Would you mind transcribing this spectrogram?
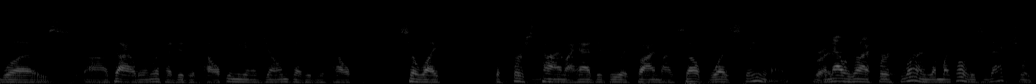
was uh, dialed in with. I did with help. Indiana Jones, I did with help. So like the first time I had to do it by myself was Stingray, right. and that was when I first learned. I'm like, oh, this is actually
